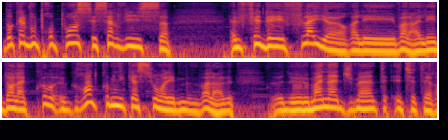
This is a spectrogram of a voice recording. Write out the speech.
Donc elle vous propose ses services. Elle fait des flyers. Elle est voilà, elle est dans la grande communication. Elle est voilà, euh, le management, etc.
